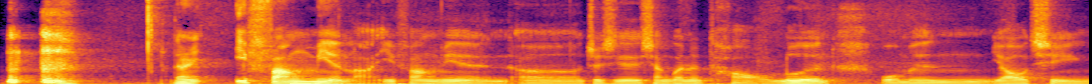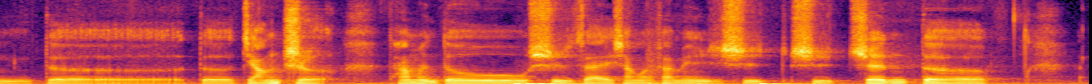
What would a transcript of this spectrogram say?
但是，一方面啦，一方面，呃，这些相关的讨论，我们邀请的的讲者，他们都是在相关方面是是真的，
